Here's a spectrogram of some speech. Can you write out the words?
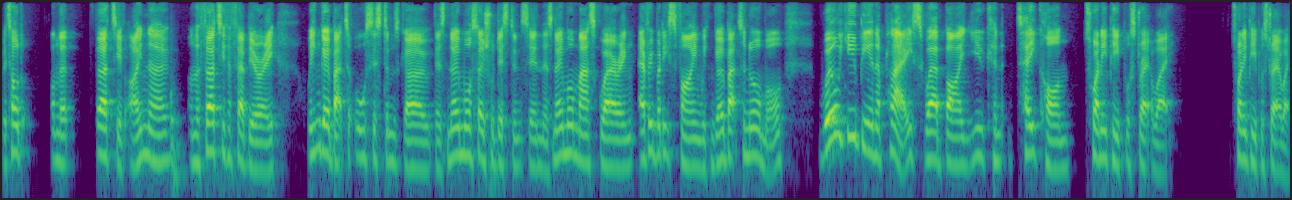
we're told on the 30th, I know, on the 30th of February, we can go back to all systems go. There's no more social distancing. There's no more mask wearing. Everybody's fine. We can go back to normal. Will you be in a place whereby you can take on 20 people straight away? 20 people straight away.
